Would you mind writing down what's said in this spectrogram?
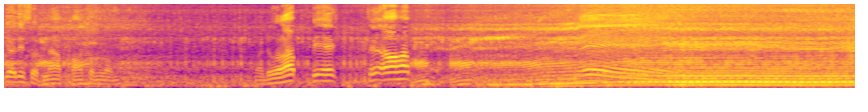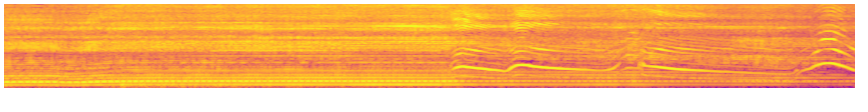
เยอะที่สุดนะครับของชมรมมาดูครับพี่เอกเธอเอาครับนี่เอ้ยเอ้ยเอ้ย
